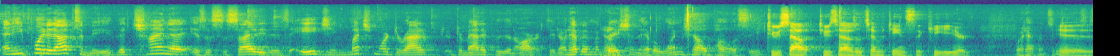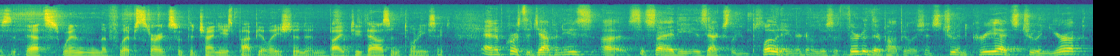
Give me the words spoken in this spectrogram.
And he pointed out to me that China is a society that is aging much more dra dramatically than ours. They don't have immigration, yep. they have a one child policy. 2017 is the key year. What happens? is that's when the flip starts with the Chinese population, and by 2026. And of course, the Japanese uh, society is actually imploding. They're going to lose a third of their population. It's true in Korea, it's true in Europe.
